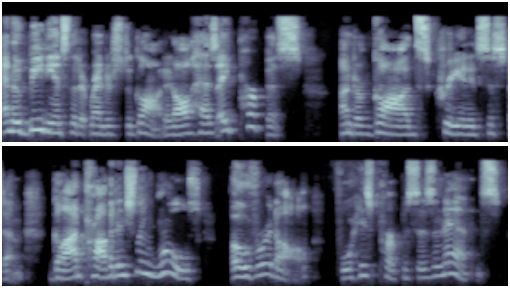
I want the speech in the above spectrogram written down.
an obedience that it renders to God. It all has a purpose under God's created system. God providentially rules over it all for his purposes and ends.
